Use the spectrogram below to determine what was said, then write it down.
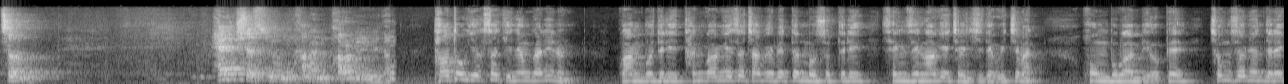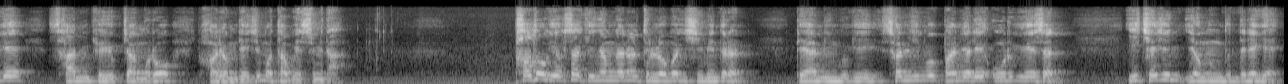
좀 해주셨으면 하는 바람입니다. 파독 역사 기념관에는 광부들이 탄광에서 작업했던 모습들이 생생하게 전시되고 있지만 홍보가 미흡해 청소년들에게 산교육장으로 활용되지 못하고 있습니다. 파독 역사 기념관을 둘러본 시민들은 대한민국이 선진국 반열에 오르기 위해선 잊혀진 영웅분들에게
